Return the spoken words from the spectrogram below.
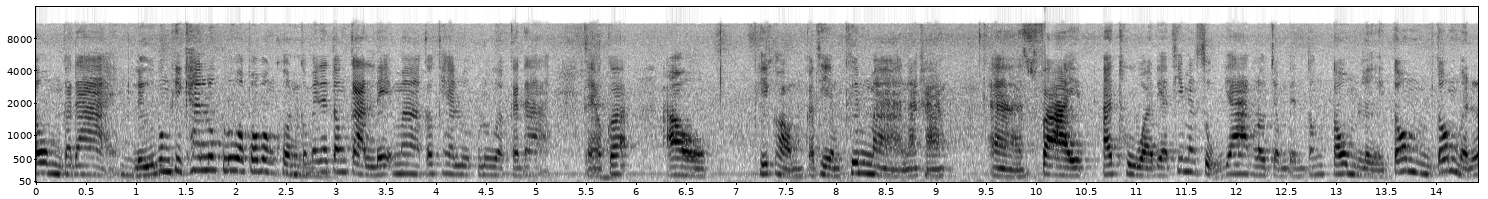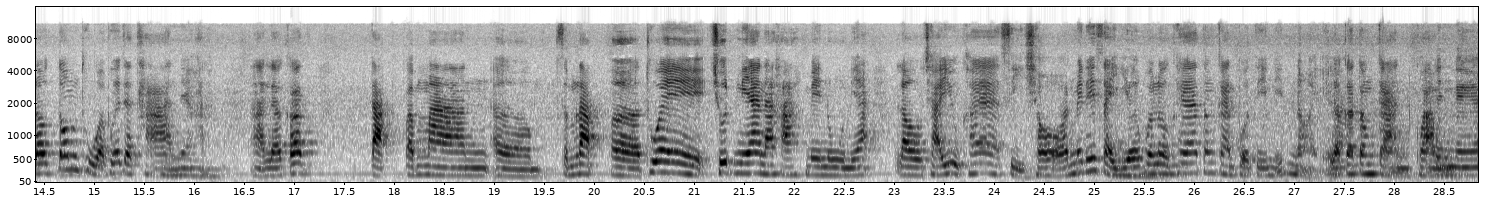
ต้มก็ได้ หรือบางทีแค่ลวกๆเพราะบางคนก็ไม่ได้ต้องการเละมากก็แค่ลวกๆก็ได้ แล้วก็เอาพริกหอมกระเทียมขึ้นมานะคะ อ่าฝ่ายอาถั่วเนี่ยที่มันสุกยากเราจำเป็นต้องต้มเลย ต้มต้มเหมือนเราต้มถั่วเพื่อจะทานเนี่ยค่ะอ่าแล้วก็ตักประมาณเอ่อสำหรับเอ่อถ้วยชุดเนี้ยนะคะ เมนูเนี้ยเราใช้อยู่แค่สี่ช้อนไม่ได้ใส่เยอะเพราะเราแค่ต้องการโปรตีนนิดหน่อย แล้วก็ต้องการความเป็นเนื้อ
